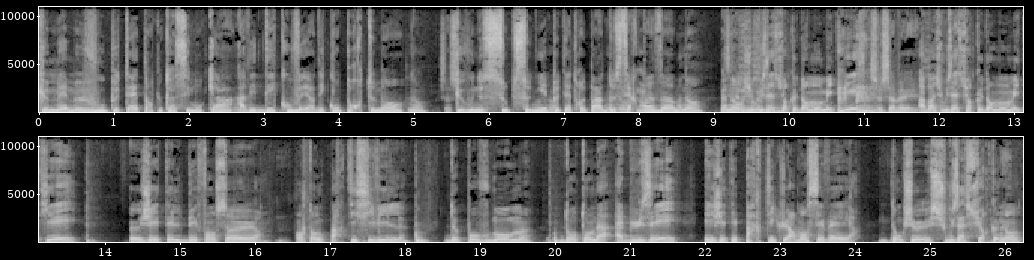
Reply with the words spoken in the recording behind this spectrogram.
que même vous, peut-être, en tout cas c'est mon cas, avez découvert des comportements que vous ne soupçonniez peut-être pas de certains hommes. Non, non, je vous assure que dans mon métier, ça se savait. Ah bah, je vous assure que dans mon métier, euh, j'ai été le défenseur en tant que partie civile de pauvres mômes dont on a abusé, et j'étais particulièrement sévère. Donc je, vous assure que non.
